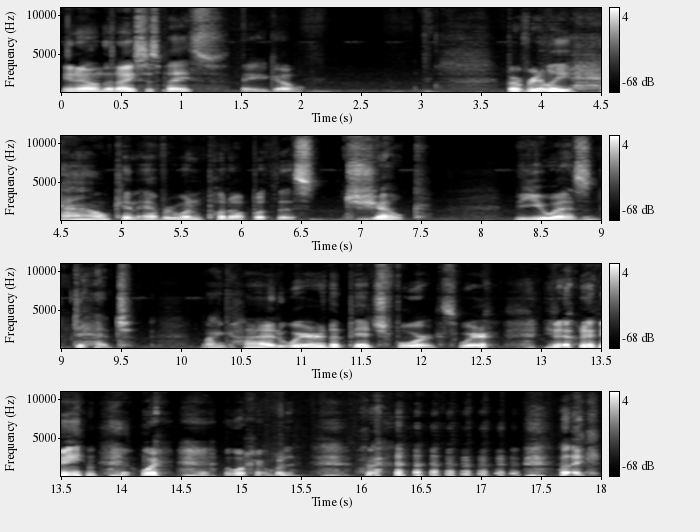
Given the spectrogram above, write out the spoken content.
You know, the nicest place. There you go. But really, how can everyone put up with this joke. The U.S. debt. My God, where are the pitchforks? Where, you know what I mean? Where, where, where like,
